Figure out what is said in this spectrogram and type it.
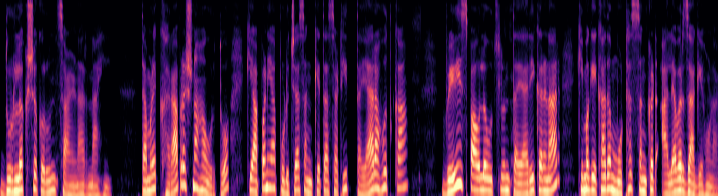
दुर्लक्ष करून चालणार नाही. त्यामुळे खरा प्रश्न हा उरतो की आपण या पुढच्या संकेतासाठी तयार आहोत का? वेळीच पावलं उचलून तयारी करणार की मग एखादं मोठं संकट आल्यावर जागे होणार?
